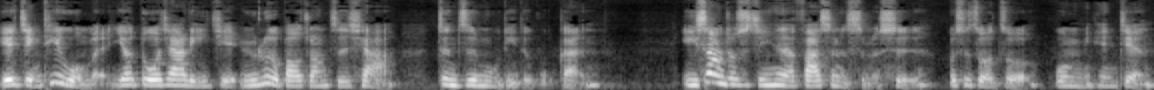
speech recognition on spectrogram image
也警惕我们要多加理解娱乐包装之下政治目的的骨干。以上就是今天的发生了什么事。我是左左，我们明天见。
